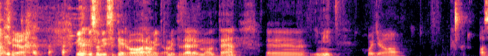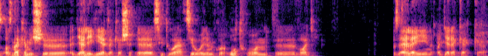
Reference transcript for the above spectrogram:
Ja. Vi- Viszont visszatérve arra, amit, amit az előbb mondtál, uh, mi, hogy a, az, az nekem is ö, egy elég érdekes ö, szituáció, hogy amikor otthon ö, vagy az elején a gyerekekkel,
